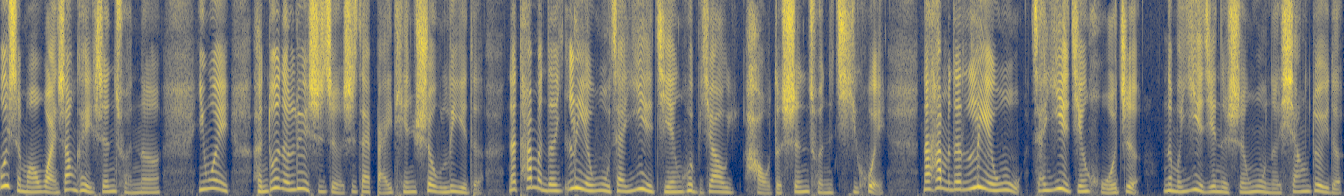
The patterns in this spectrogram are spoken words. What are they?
为什么晚上可以生存呢？因为很多的掠食者是在白天狩猎的，那他们的猎物在夜间会比较好的生存的机会。那他们的猎物在夜间活着。那么夜间的生物呢，相对的，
